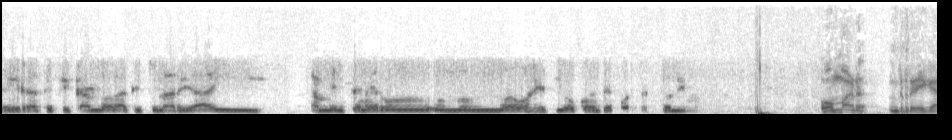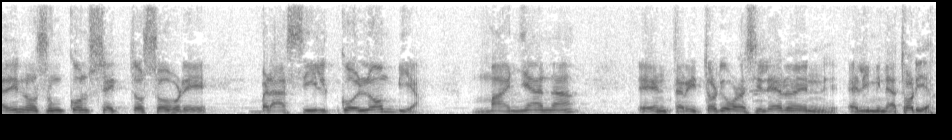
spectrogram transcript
seguir ratificando la titularidad y también tener un, un nuevo objetivo con el Deportes Tolima. Omar, regálenos un concepto sobre Brasil-Colombia. Mañana en territorio brasileño en eliminatoria.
